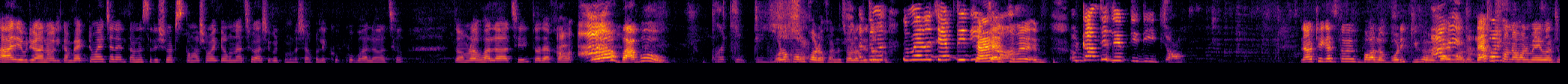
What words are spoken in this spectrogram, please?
Hi everyone welcome back to my channel Tanushree shorts তোমরা সবাই কেমন আছো? আশা করি তোমরা সকলে খুব খুব ভালো আছো। তো আমরাও ভালো আছি। তো দেখো ও বাবু! ওরকম করো কেন? চলো দিদু তুমি সেফটি হ্যাঁ তুমি গাছে সেফটি দিয়েছ না ঠিক আছে তুমি বলো বড়ি কীভাবে দেয় বলো? দেখো শোনো আমার মেয়ে বলছে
